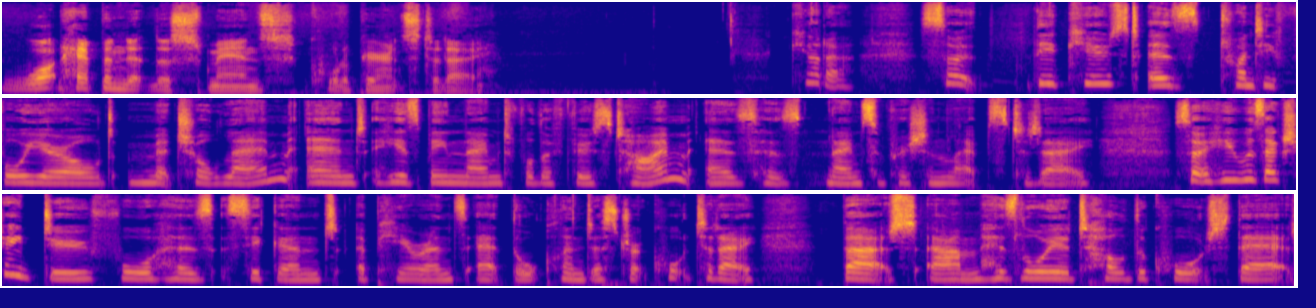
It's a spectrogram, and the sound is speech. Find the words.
What happened at this man's court appearance today? Kia ora. So the accused is 24 year old Mitchell Lamb, and he has been named for the first time as his name suppression lapsed today. So he was actually due for his second appearance at the Auckland District Court today, but um, his lawyer told the court that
